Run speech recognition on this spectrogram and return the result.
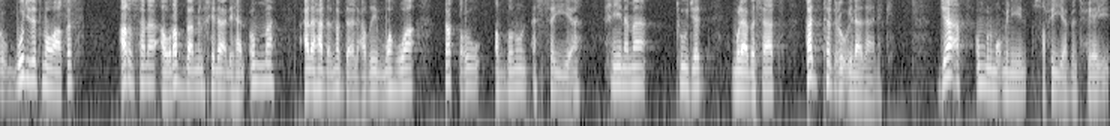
وجدت مواقف أرسل أو ربى من خلالها الأمة على هذا المبدأ العظيم وهو قطع الظنون السيئة حينما توجد ملابسات قد تدعو إلى ذلك. جاءت أم المؤمنين صفية بنت حيي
